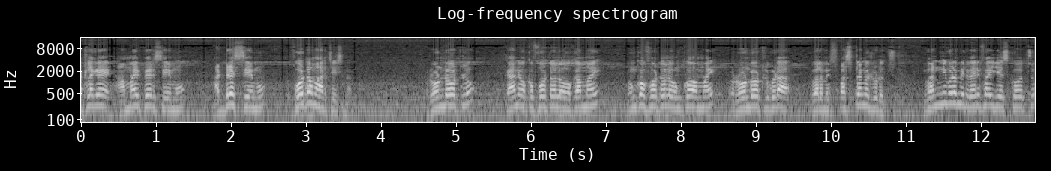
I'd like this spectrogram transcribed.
అట్లాగే అమ్మాయి పేరు సేము అడ్రస్ సేము ఫోటో మార్చేసినారు. రెండు ఓట్లు కానీ ఒక ఫోటోలో ఒక అమ్మాయి ఇంకో ఫోటోలో ఇంకో అమ్మాయి రెండు ఓట్లు కూడా ఇవాళ మీరు స్పష్టంగా చూడొచ్చు. ఇవన్నీ కూడా మీరు వెరిఫై చేసుకోవచ్చు.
